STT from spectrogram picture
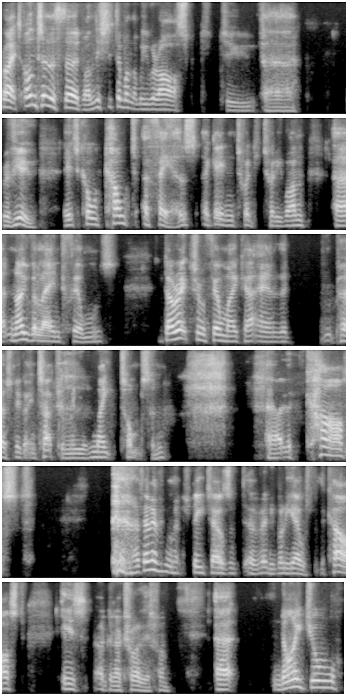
right, on to the third one. This is the one that we were asked to uh, review. It's called Cult Affairs, again, 2021, uh, Novaland Films. Director and filmmaker, and the person who got in touch with me is Nate Thompson. Uh, the cast, I don't have much details of, of anybody else, but the cast is, I'm going to try this one. Uh, Nigel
